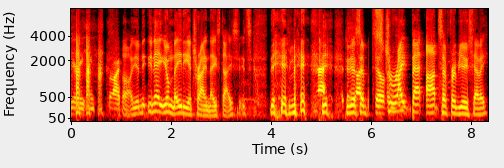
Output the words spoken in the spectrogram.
very handsome price. Oh, you, you know, you're media trained these days. It's just a straight bat answer from you, Sammy.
